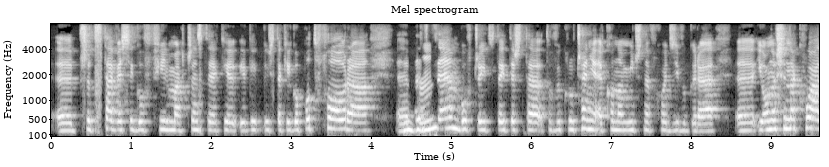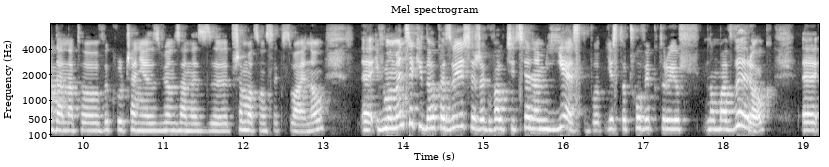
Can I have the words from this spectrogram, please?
e, przedstawia się go w filmach często jak, jakiegoś takiego potwora, mhm. bez zębów, czyli tutaj też ta, to wykluczenie ekonomiczne wchodzi w grę i ono się nakłada na to wykluczenie związane z przemocą seksualną. E, I w momencie, kiedy okazuje się, że gwałcicielem jest, bo jest to człowiek, który już no, ma wyrok, e,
